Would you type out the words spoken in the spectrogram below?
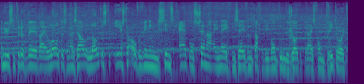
En nu is hij terug weer bij Lotus. En hij zou Lotus de eerste overwinning sinds Ayrton Senna in 1987... die won toen de grote prijs van Dritoort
